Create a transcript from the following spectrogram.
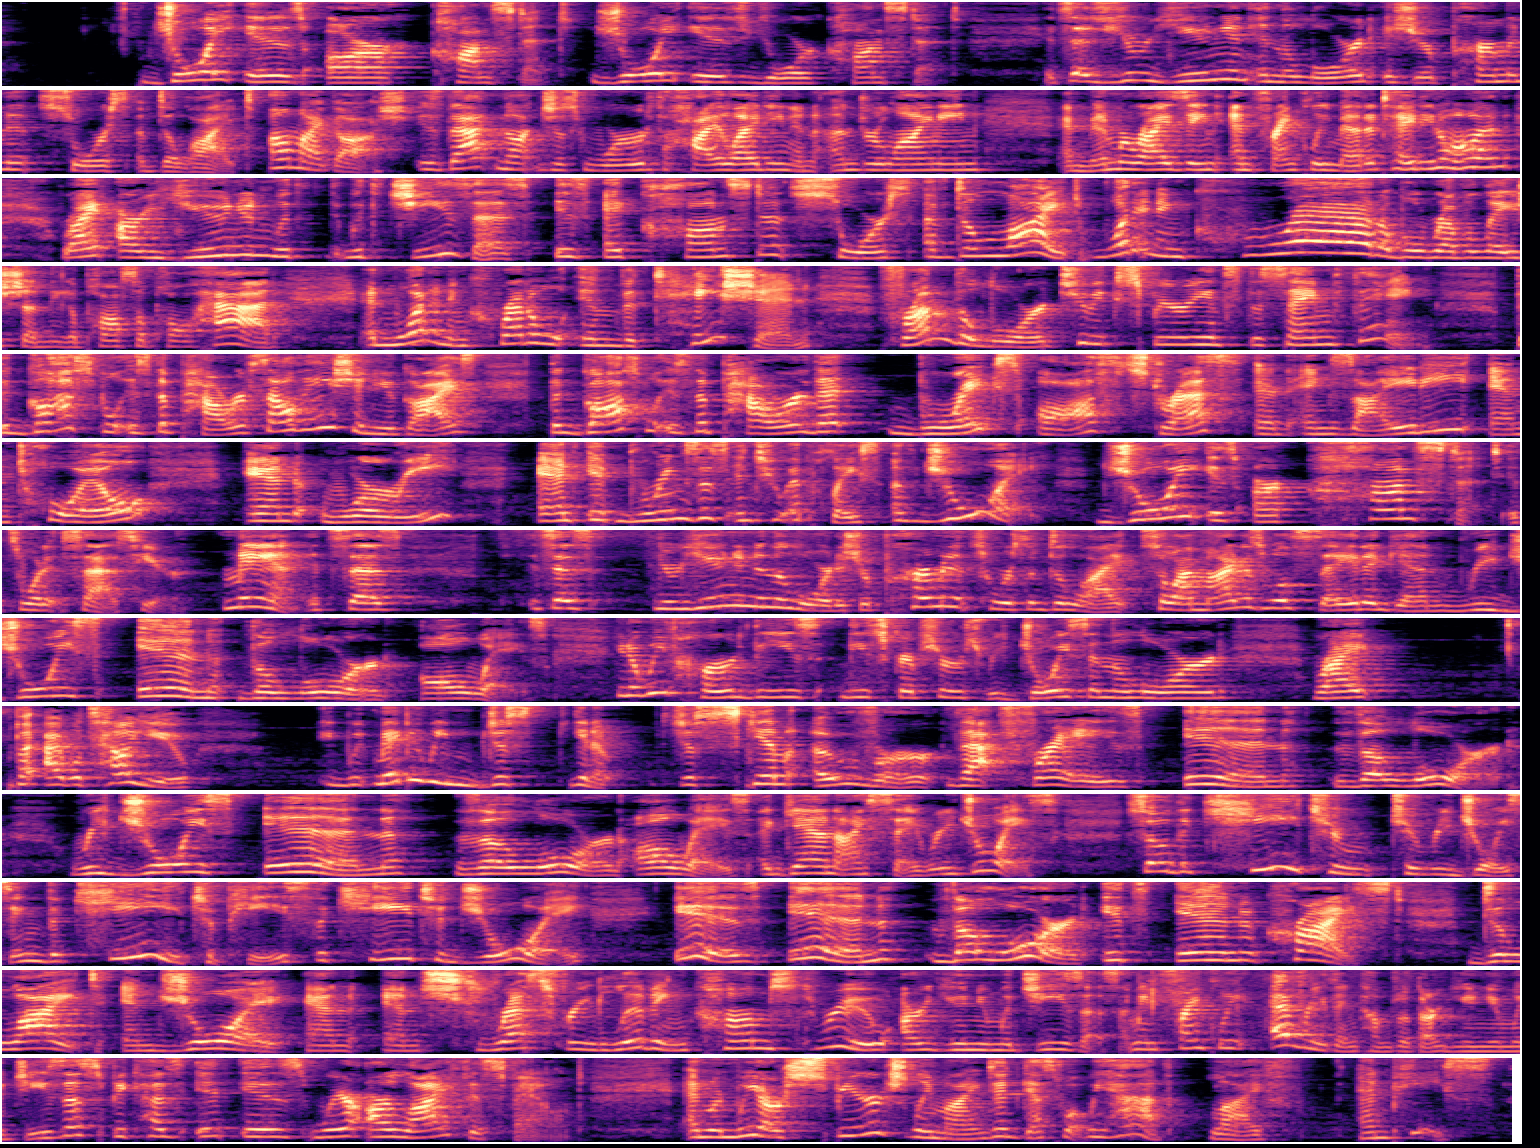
Joy is our constant. Joy is your constant. It says, Your union in the Lord is your permanent source of delight. Oh my gosh, is that not just worth highlighting and underlining and memorizing and frankly meditating on? Right? Our union with, with Jesus is a constant source of delight. What an incredible revelation the Apostle Paul had. And what an incredible invitation from the Lord to experience the same thing. The gospel is the power of salvation, you guys. The gospel is the power that breaks off stress and anxiety and toil and worry, and it brings us into a place of joy. Joy is our constant. It's what it says here. Man, it says, it says, your union in the Lord is your permanent source of delight. So I might as well say it again. Rejoice in the Lord always. You know, we've heard these, these scriptures, rejoice in the Lord, right? But I will tell you, maybe we just, you know, just skim over that phrase in the Lord. Rejoice in the Lord always. Again, I say rejoice. So the key to, to rejoicing, the key to peace, the key to joy is in the Lord. It's in Christ delight and joy and, and stress-free living comes through our union with Jesus. I mean, frankly, everything comes with our union with Jesus because it is where our life is found. And when we are spiritually minded, guess what we have? Life and peace.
